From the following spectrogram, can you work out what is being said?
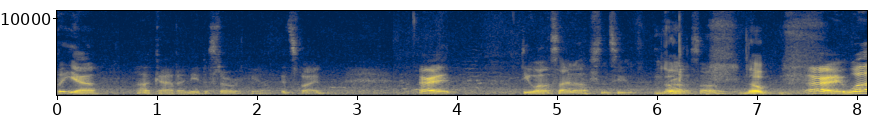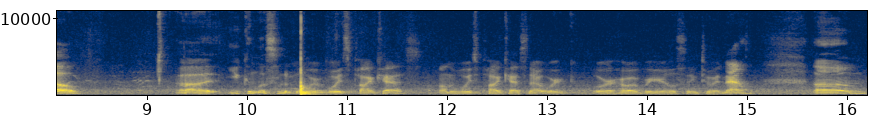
but yeah, oh god, I need to start working out. It's fine. All right. Do you want to sign off since you brought Nope. us on? Nope. All right. Well, uh, you can listen to more Voice Podcasts on the Voice Podcast Network or however you're listening to it now. Um,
